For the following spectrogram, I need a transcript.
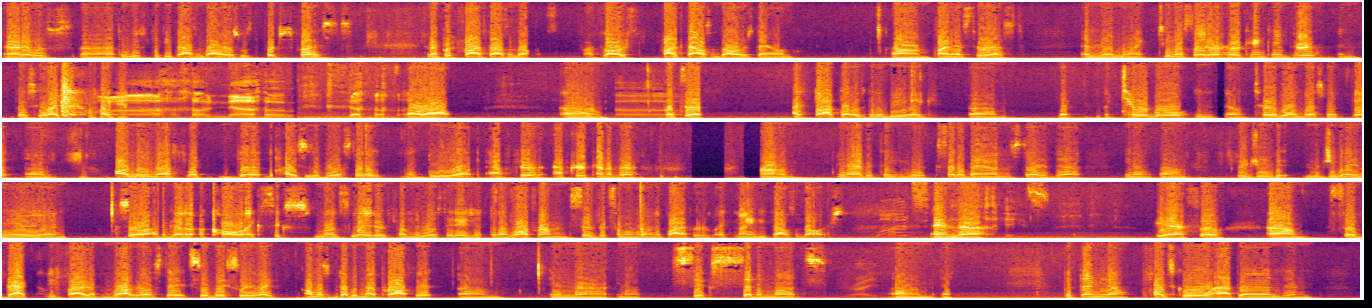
and it was uh, I think it was fifty thousand dollars was the purchase price, and I put five thousand dollars, five dollars, five thousand dollars down, um, financed the rest, and then like two months later, a hurricane came through and basically like, like oh no, all right. Um, uh. But uh, I thought that was going to be like um, like a terrible, you know, terrible investment. But um, oddly enough, like the, the prices of real estate like blew up after after kind of the um, you know everything settled down and started uh, you know um, rejuve- rejuvenating the area and. So I got a, a, call like six months later from the real estate agent that I bought from and said that someone wanted to buy for like ninety thousand dollars. What? And uh, nice. yeah, so um, so that got me fired up about real estate. So basically, like almost doubled my profit um, in uh, you know six seven months. Right. Um, and, but then you know flight school happened and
